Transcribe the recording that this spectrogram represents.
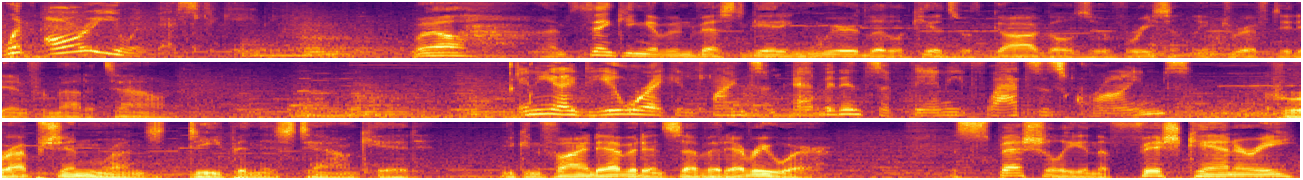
What are you investigating? Well, I'm thinking of investigating weird little kids with goggles who've recently drifted in from out of town. Any idea where I can find some evidence of Fanny Flats' crimes? Corruption runs deep in this town, kid. You can find evidence of it everywhere, especially in the fish cannery,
